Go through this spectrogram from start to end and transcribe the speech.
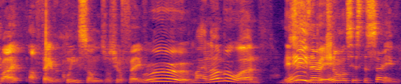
Right, our favourite Queen songs. What's your favourite? Ooh, my number one. Is, is there a chance it's the same?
